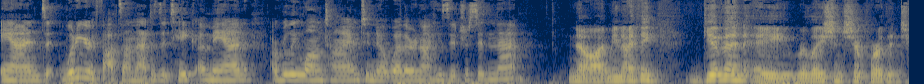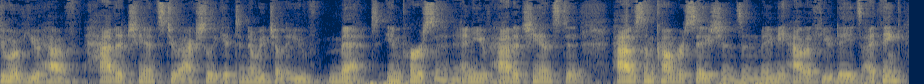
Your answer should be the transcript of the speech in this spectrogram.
And what are your thoughts on that? Does it take a man a really long time to know whether or not he's interested in that? No, I mean, I think given a relationship where the two of you have had a chance to actually get to know each other, you've met in person mm-hmm. and you've had a chance to have some conversations and maybe have a few dates, I think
